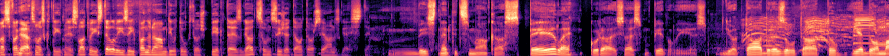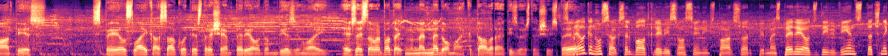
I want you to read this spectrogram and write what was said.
mazs fragments noskatīties Latvijas televīzija panorāma 2005. gads un sižeta autors Jānis Geste. Visneticamākā spēle, kurā es esmu piedalījies, jo tādu rezultātu iedomāties spēles laikā, sākoties trešajam periodam, diezgan vai. Es, es tev varu pateikt, nu, ne, nedomāju, ka tā varētu izvērsties šī spēle. Spēle gan uzsāks ar Baltkrievijas valsts vienības pārsvaru. Pirmais periods 2-1, taču ne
